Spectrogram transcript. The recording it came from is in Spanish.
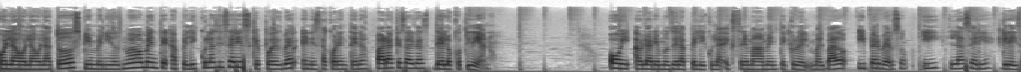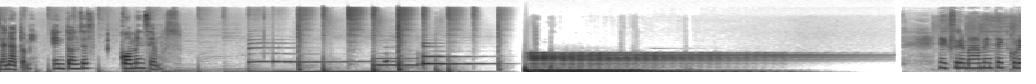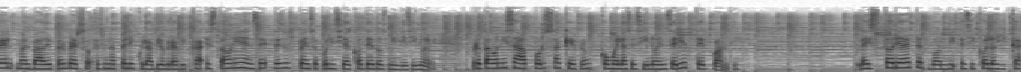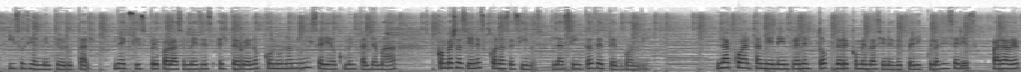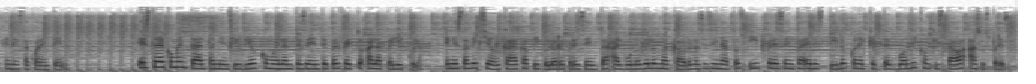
Hola, hola, hola a todos, bienvenidos nuevamente a películas y series que puedes ver en esta cuarentena para que salgas de lo cotidiano. Hoy hablaremos de la película extremadamente cruel, malvado y perverso y la serie Grey's Anatomy. Entonces, comencemos. Extremadamente cruel, malvado y perverso es una película biográfica estadounidense de suspenso policíaco de 2019, protagonizada por Zac Efron como el asesino en serie Ted Bundy. La historia de Ted Bundy es psicológica y socialmente brutal. Netflix preparó hace meses el terreno con una miniserie documental llamada Conversaciones con asesinos, las cintas de Ted Bundy, la cual también entra en el top de recomendaciones de películas y series para ver en esta cuarentena. Este documental también sirvió como el antecedente perfecto a la película. En esta ficción cada capítulo representa algunos de los macabros asesinatos y presenta el estilo con el que Ted Bundy conquistaba a sus presas.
